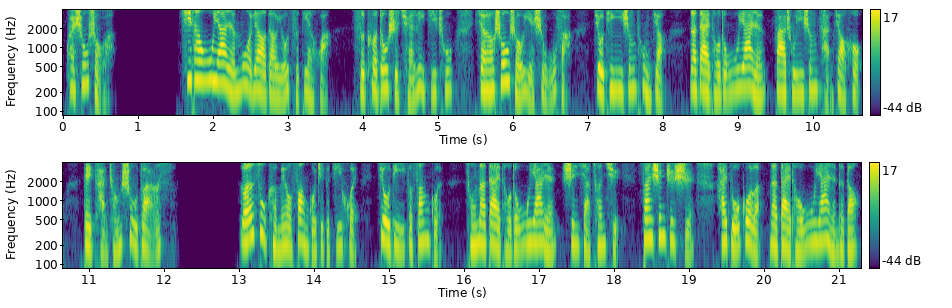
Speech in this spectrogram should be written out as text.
快收手啊！”其他乌鸦人莫料到有此变化，此刻都是全力击出，想要收手也是无法。就听一声痛叫，那带头的乌鸦人发出一声惨叫后，被砍成数段而死。栾素可没有放过这个机会，就地一个翻滚，从那带头的乌鸦人身下窜去。翻身之时，还夺过了那带头乌鸦人的刀，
